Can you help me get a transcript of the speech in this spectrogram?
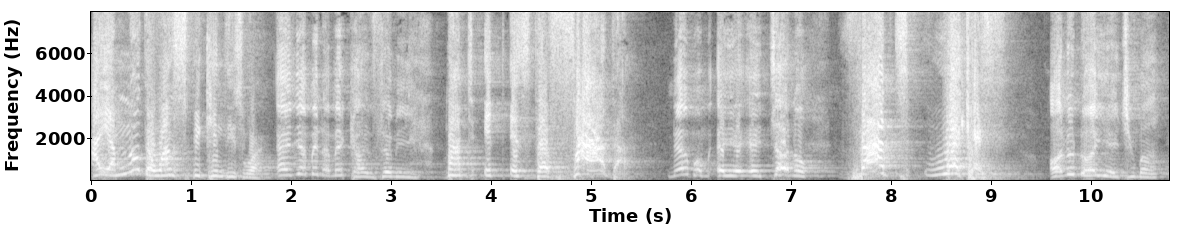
I am not the one speaking these words, ɛnyɛ me na meka nsɛm yi but it is the Father na mmom ɛyɛ agya no. that worketh. ɔno na ɔyɛ adwuma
